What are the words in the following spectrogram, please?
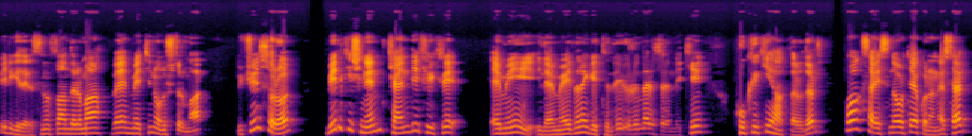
bilgileri sınıflandırma ve metin oluşturma. Üçüncü soru bir kişinin kendi fikri emeği ile meydana getirdiği ürünler üzerindeki hukuki haklarıdır. Bu hak sayesinde ortaya konan eser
